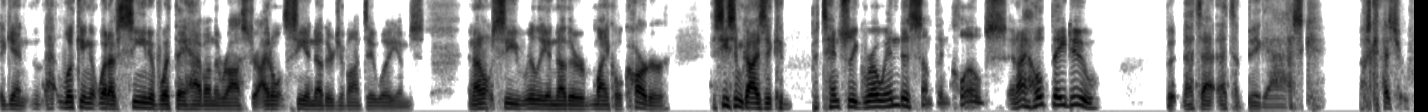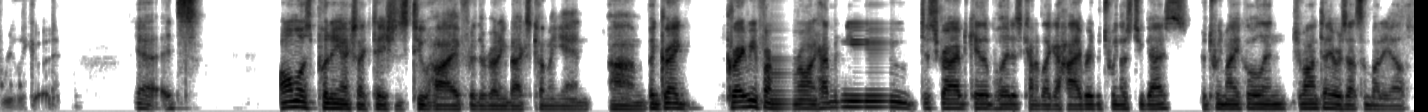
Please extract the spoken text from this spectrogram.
again, looking at what I've seen of what they have on the roster, I don't see another Javonte Williams and I don't see really another Michael Carter. I see some guys that could potentially grow into something close, and I hope they do. But that's a, that's a big ask. Those guys are really good. Yeah, it's almost putting expectations too high for the running backs coming in. Um, but Greg, correct me if I'm wrong. Haven't you described Caleb Hood as kind of like a hybrid between those two guys, between Michael and Javonte, or is that somebody else?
